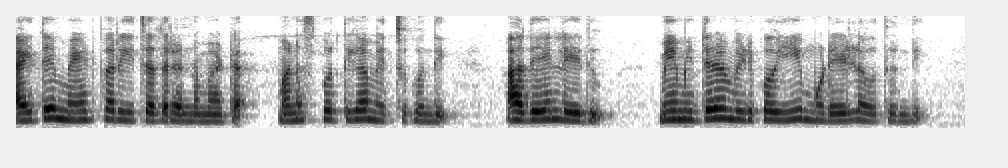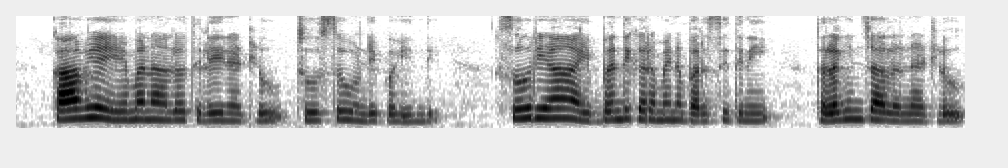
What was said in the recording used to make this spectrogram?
అయితే మేడ్ ఫర్ ఈచ్ అదర్ అన్నమాట. మనస్ఫూర్తిగా మెచ్చుకుంది. అదేం లేదు. మేమిద్దరం విడిపోయి మూడేళ్ళు అవుతుంది. కావ్య ఏమనాలో తెలియనట్లు చూస్తూ ఉండిపోయింది. సూర్య ఆ ఇబ్బందికరమైన పరిస్థితిని తొలగించాలన్నట్లు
